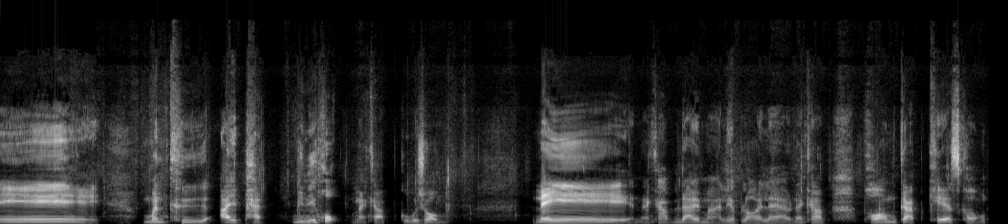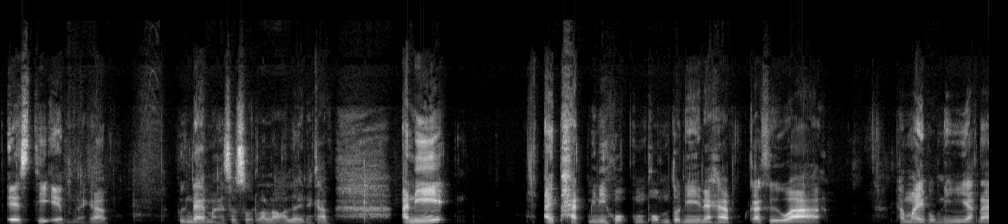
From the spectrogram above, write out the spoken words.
นี่มันคือ iPad mini 6 นะครับคุณผู้ชมนี่นะครับได้มาเรียบร้อยแล้วนะครับ พร้อมกับเคสของ STM นะครับ พิ่งได้มาสดๆร้อนๆเลยนะครับ อันนี้ iPad mini 6 ของผมตัวนี้นะครับ ก็คือว่าทำไมผมนี้อยากได้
